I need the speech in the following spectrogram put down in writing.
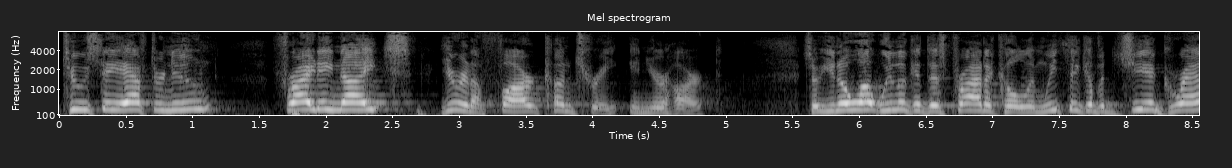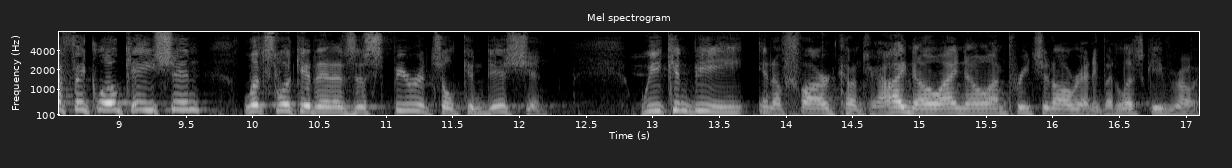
Tuesday afternoon, Friday nights, you're in a far country in your heart. So, you know what? We look at this prodigal and we think of a geographic location. Let's look at it as a spiritual condition. We can be in a far country. I know, I know, I'm preaching already, but let's keep going.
